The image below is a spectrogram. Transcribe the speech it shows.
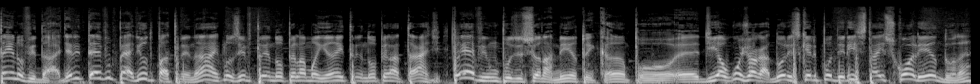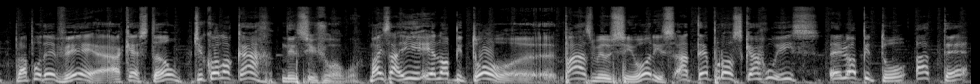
Tem novidade. Ele teve um período para treinar, inclusive treinou pela manhã e treinou pela tarde. Teve um posicionamento em campo é, de alguns jogadores que ele poderia estar escolhendo, né? Para poder ver a questão de colocar nesse jogo. Mas aí ele optou, eh, paz, meus senhores, até por Oscar Ruiz. Ele optou até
